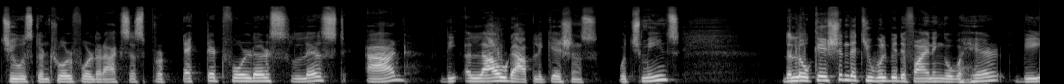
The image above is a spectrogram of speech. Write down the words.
choose control folder access protected folders list and the allowed applications which means the location that you will be defining over here, be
